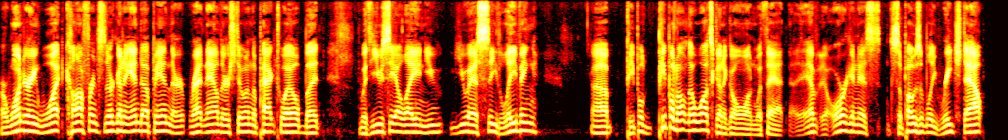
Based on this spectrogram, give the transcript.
are wondering what conference they're going to end up in. They're right now they're still in the Pac-12, but with UCLA and U, USC leaving, uh, people people don't know what's going to go on with that. Oregon has supposedly reached out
